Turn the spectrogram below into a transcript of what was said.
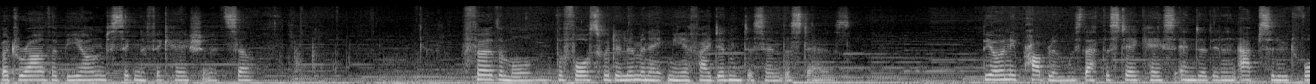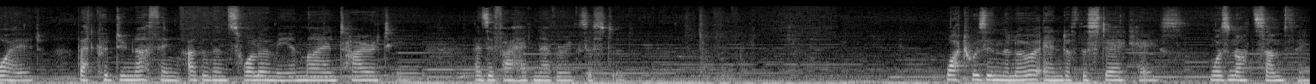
but rather beyond signification itself. Furthermore, the force would eliminate me if I didn't ascend the stairs. The only problem was that the staircase ended in an absolute void that could do nothing other than swallow me in my entirety, as if I had never existed. What was in the lower end of the staircase was not something,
